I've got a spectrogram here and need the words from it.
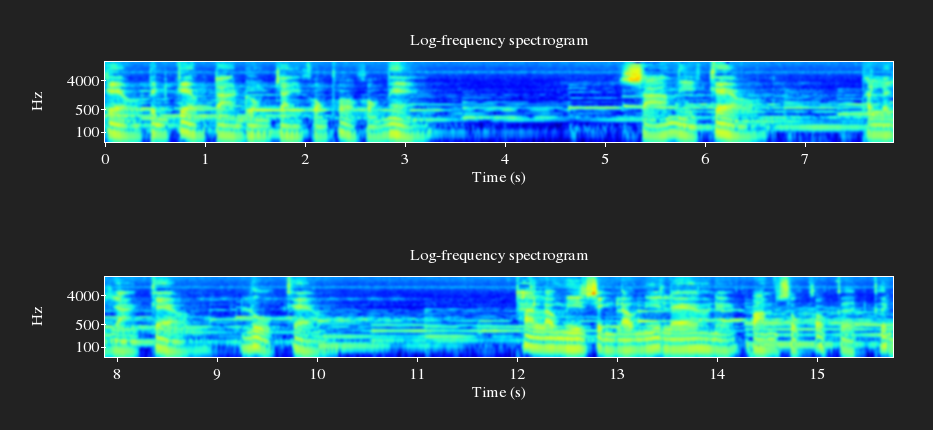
แก้วเป็นแก้วตาดวงใจของพ่อของแม่ สามีแก้ว ภรรยาแก้ว ลูกแก้ว ถ้าเรามีสิ่งเหล่านี้แล้วเนี่ยความสุขก็เกิดขึ้น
